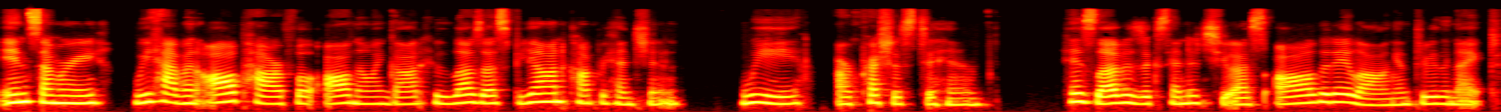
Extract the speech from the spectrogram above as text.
In summary, we have an all powerful, all knowing God who loves us beyond comprehension. We are precious to Him. His love is extended to us all the day long and through the night.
